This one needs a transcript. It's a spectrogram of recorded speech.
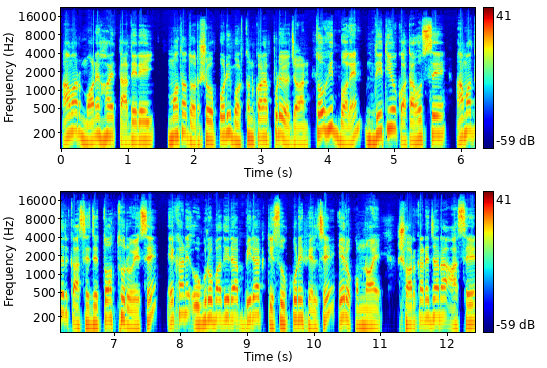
আমার মনে হয় তাদের এই মতাদর্শ পরিবর্তন করা প্রয়োজন। তৌহিদ বলেন, দ্বিতীয় কথা হচ্ছে, আমাদের কাছে যে তথ্য রয়েছে, এখানে উগ্রবাদীরা বিরাট কিছু করে ফেলছে, এরকম নয়। সরকারে যারা আছেন,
